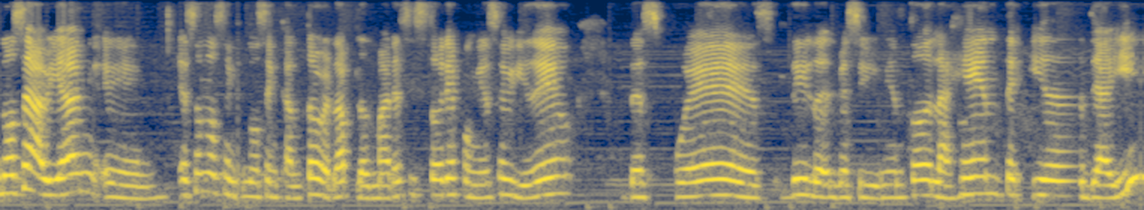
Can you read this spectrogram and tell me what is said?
no sé, habían, eh, eso nos, nos encantó, ¿verdad? Plasmar esa historia con ese video, después el recibimiento de la gente y desde ahí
